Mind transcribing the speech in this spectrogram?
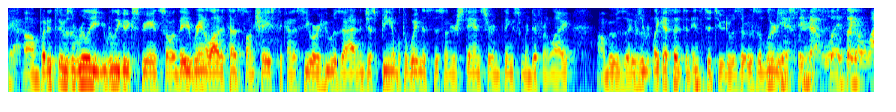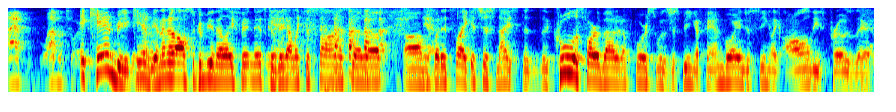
Yeah. Um, but it's, it was a really really good experience. So they ran a lot of tests on Chase to kind of see where he was at, and just being able to witness this, understand certain things from a different light. Um, it was it was like I said, it's an institute. It was it was a learning Yeah, experience. that so. it's like a lab laboratory. It can be, it can Yeah. be, and then it also could be an LA Fitness because they got like the sauna set up. Um, Yeah. But it's like it's just nice. The the coolest part about it, of course, was just being a fanboy and just seeing like all these pros there. Yeah.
